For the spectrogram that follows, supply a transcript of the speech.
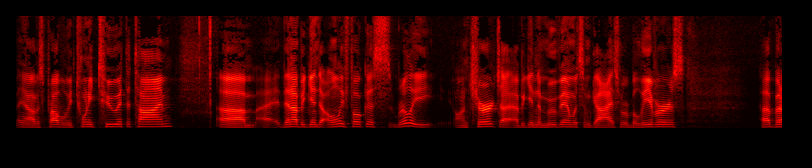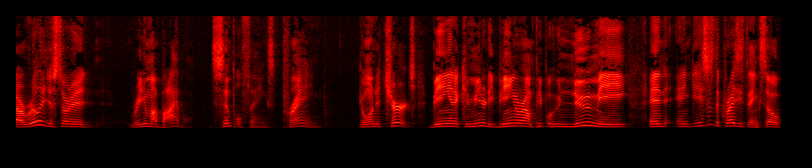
you know, I was probably 22 at the time. Um, I, then I began to only focus really on church. I, I, began to move in with some guys who were believers. Uh, but I really just started reading my Bible, simple things, praying, going to church, being in a community, being around people who knew me. And, and this is the crazy thing. So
